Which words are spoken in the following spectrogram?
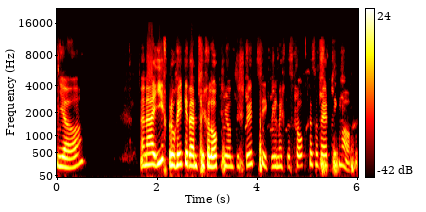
Ja. Nein, nein, ich brauche irgendeine psychologische Unterstützung, weil mich das Kochen so fertig macht.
